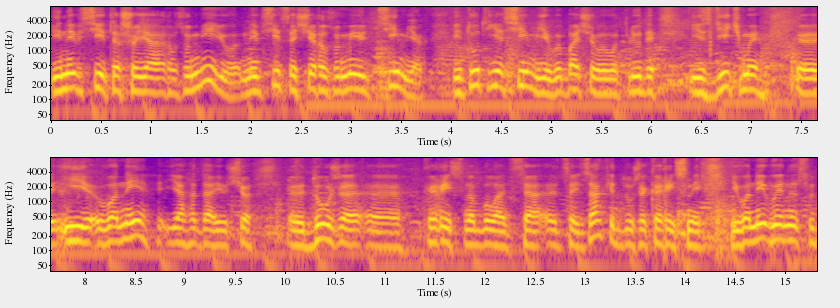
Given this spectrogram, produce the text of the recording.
І не всі, те, що я розумію, не всі це ще розуміють в сім'ях. І тут є сім'ї. Ви бачили, от люди із дітьми, е, вони, я гадаю, що е, дуже е, корисна була ця цей захід, дуже корисний, і вони винесуть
